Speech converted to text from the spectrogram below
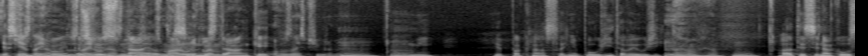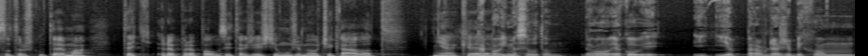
Jasně, znají ho, znají ho, zná z Márou stránky. Ho znají s příbram. Mm, mm. umí je pak následně použít a využít. No, jo. Mm. Ale ty si nakousl trošku téma teď repre pauzy, takže ještě můžeme očekávat nějaké... Tak bavíme se o tom. Jo, jako je pravda, že bychom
